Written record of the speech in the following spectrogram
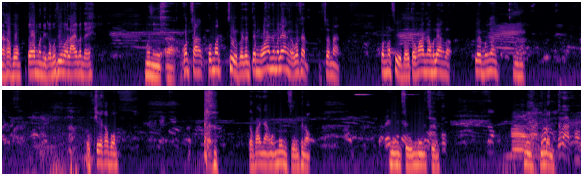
นะครับ ผมแต่ว่ามื้อนี้ก็บ่ถือว่าหลายปานใดมื้อนี้อ่าคนสั่งคนมาซื้อไปตั้งแต่เมื่อวานยังมาแรงแล้วว่าซั่นส่วนมากคนมาซื้อไปตั้งวานยังมาแรงแล้วเลยบ่ยังมื้อนี้โอเคครับผมตัวพายางมุมสูงพี่น้อง มุมสูงมุมสูง นี่เห็นบ่นจะบาทครับ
